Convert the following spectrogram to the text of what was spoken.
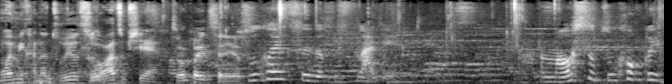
我也没看到猪有吃瓜子皮。猪可以吃的，猪可以吃的都是湿垃圾。猫屎猪可不可以吃？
